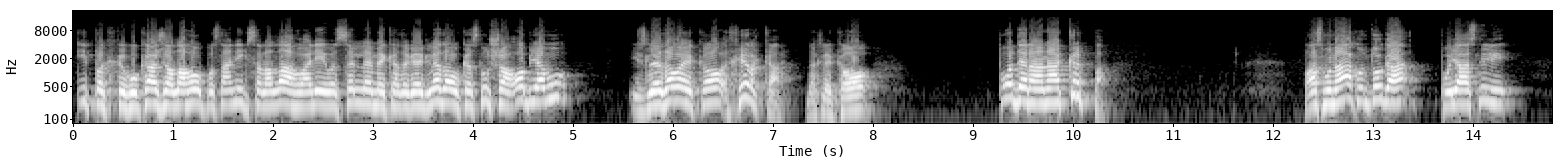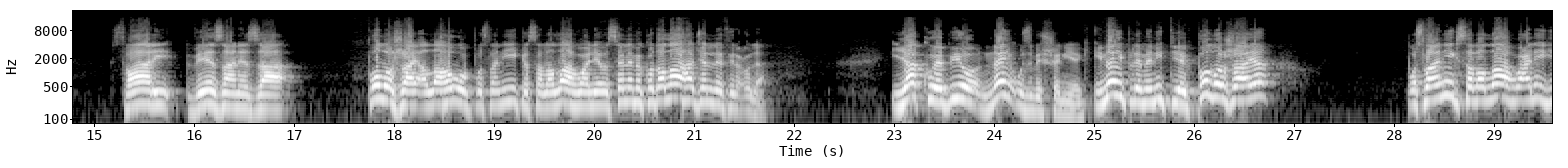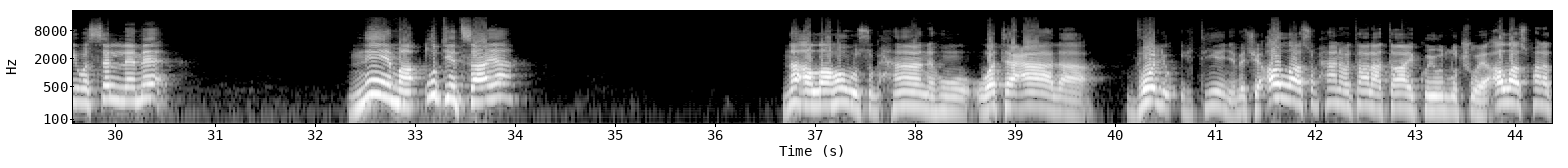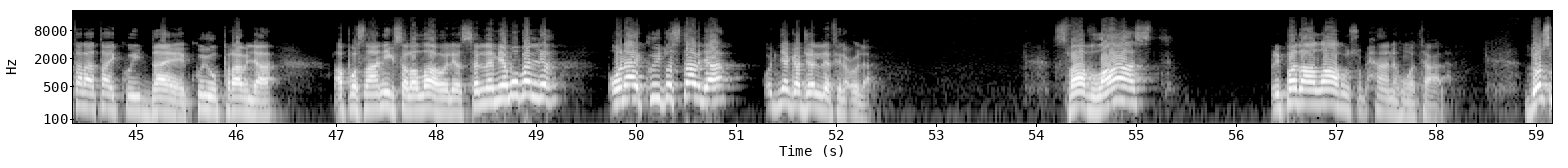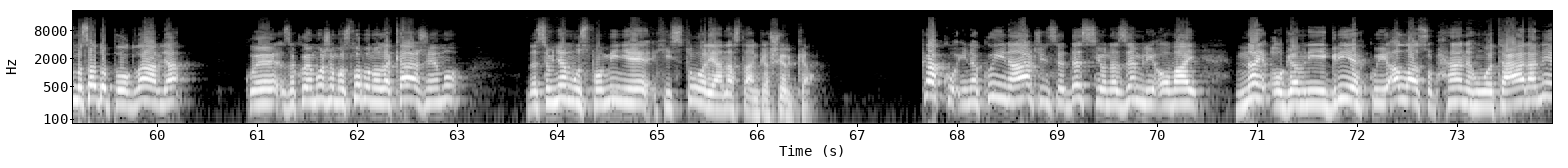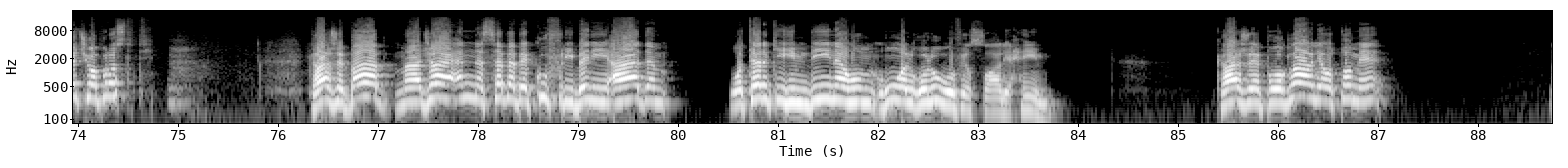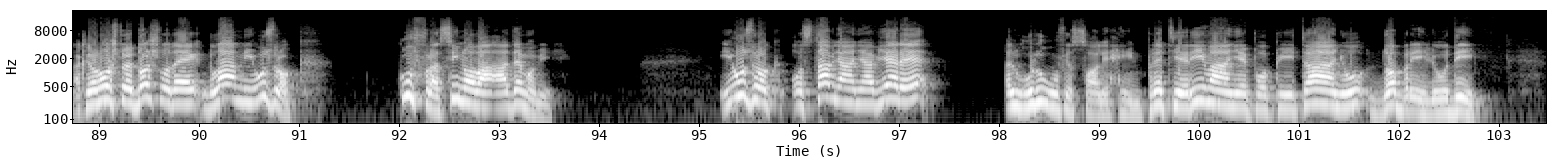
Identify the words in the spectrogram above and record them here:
ipak kako kaže Allahov poslanik sallallahu alaihi ve selleme kada ga je gledao, kad sluša objavu, izgledao je kao hirka, dakle kao poderana krpa. Pa smo nakon toga pojasnili stvari vezane za položaj Allahovog poslanika sallallahu alaihi ve selleme kod Allaha jalla fil ula. Iako je bio najuzvišenijeg i najplemenitijeg položaja, poslanik sallallahu alaihi wasallame nema utjecaja na Allahovu subhanahu wa ta'ala volju i htijenje, već je Allah subhanahu wa ta'ala taj koji odlučuje, Allah subhanahu wa ta'ala taj koji daje, koji upravlja, a poslanik sallallahu alaihi wasallam je muballigh, onaj koji dostavlja od njega dželle fil ula. Sva vlast pripada Allahu subhanahu wa ta'ala. Došli smo sad do poglavlja koje, za koje možemo slobodno da kažemo da se u njemu spominje historija nastanka širka. Kako i na koji način se desio na zemlji ovaj najogavniji grijeh koji Allah subhanahu wa ta'ala neće oprostiti. Kaže bab ma jaa anna sebebe kufri beni Adam wa terkihim dinahum huwa al-ghuluw fi salihim. Kaže poglavlje o tome dakle ono što je došlo da je glavni uzrok kufra sinova Ademovi i uzrok ostavljanja vjere al-gulu fi salihin, pretjerivanje po pitanju dobrih ljudi.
